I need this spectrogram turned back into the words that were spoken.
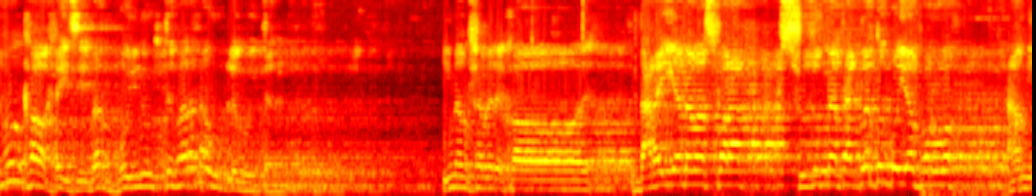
এমন খাওয়া খাইছি, এবার বইলে উঠতে পারে না, উঠলে বইতে না। ইমাম সাহেবের কয়, দাঁড়াইয়া নামাজ পড়ার সুযোগ না থাকলে তো বইয়া পড়ব। আমি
